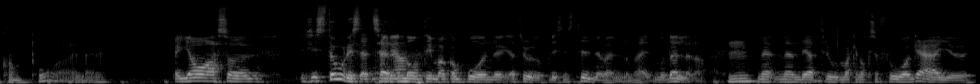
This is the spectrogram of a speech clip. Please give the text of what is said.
kom på eller? Ja, alltså... Historiskt sett så är det Ja. någonting man kom på under, jag tror upplysningstiden väl, de här modellerna. Mm. Men, men det jag tror man kan också fråga är ju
